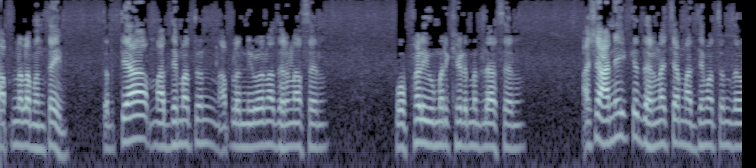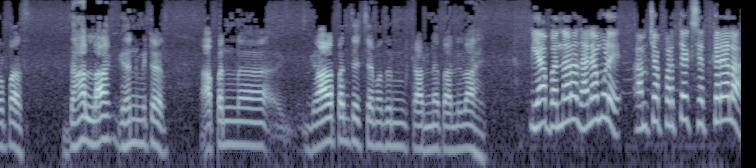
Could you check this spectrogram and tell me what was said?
आपणाला म्हणता येईल. तर त्या माध्यमातून आपलं निळोणा धरण असेल पोफाळी उमरखेडमधलं असेल अशा अनेक धरणाच्या माध्यमातून जवळपास दहा लाख घनमीटर आपण गाळ पण त्याच्यामधून काढण्यात आलेला आहे. या बंधारा झाल्यामुळे आमच्या प्रत्येक शेतकऱ्याला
